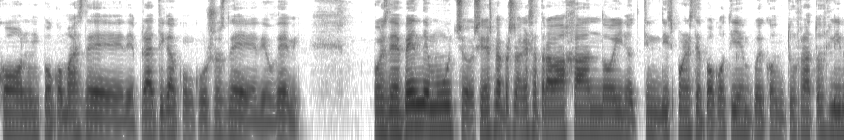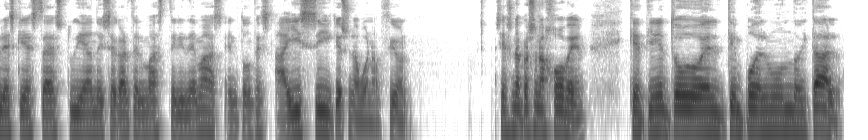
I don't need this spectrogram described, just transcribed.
con un poco más de, práctica con cursos de, de, Udemy. Pues depende mucho. Si eres una persona que está trabajando y no dispones de poco tiempo y con tus ratos libres que estás estudiando y sacarte el máster y demás, entonces ahí sí que es una buena opción. Si es una persona joven que tiene todo el tiempo del mundo y tal,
